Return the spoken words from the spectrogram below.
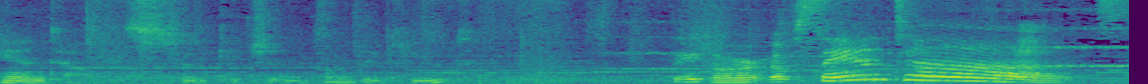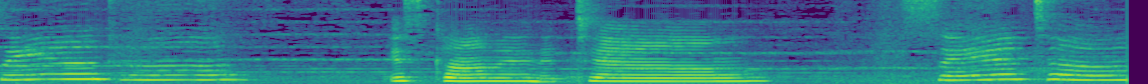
hand towels for the kitchen. Aren't they cute? They are of Santa. Santa is coming to town. Santa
